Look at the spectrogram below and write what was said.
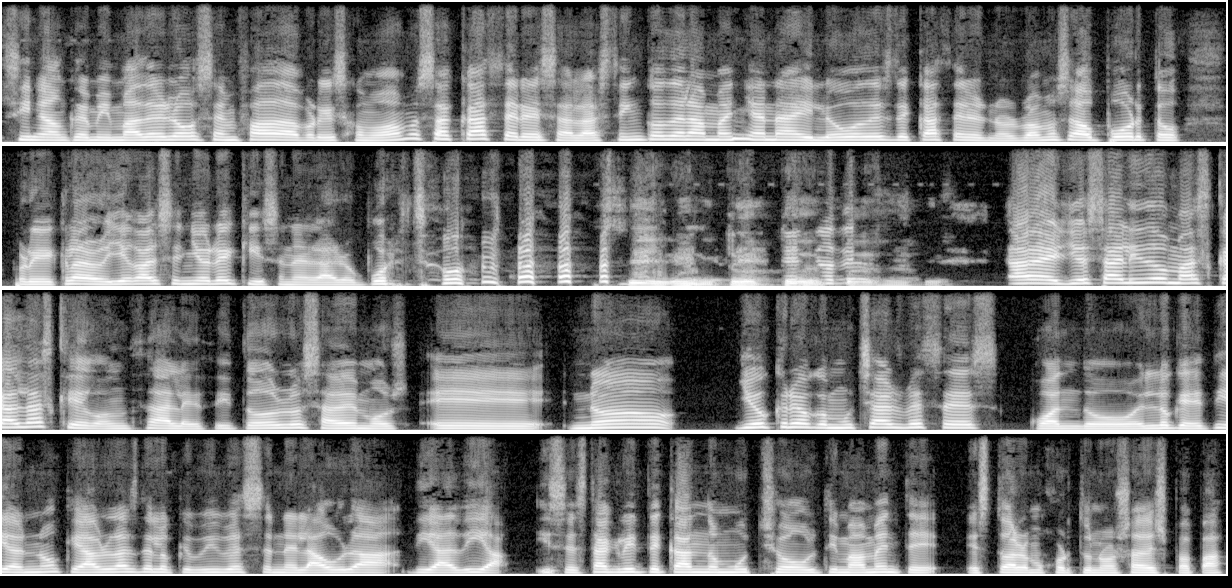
Sí, aunque mi madre luego se enfada porque es como vamos a Cáceres a las 5 de la mañana y luego desde Cáceres nos vamos a Oporto, porque claro, llega el señor X en el aeropuerto. sí, bueno, a ver, yo he salido más caldas que González y todos lo sabemos. Eh, no, yo creo que muchas veces cuando es lo que decías, ¿no? Que hablas de lo que vives en el aula día a día y se está criticando mucho últimamente, esto a lo mejor tú no lo sabes, papá,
